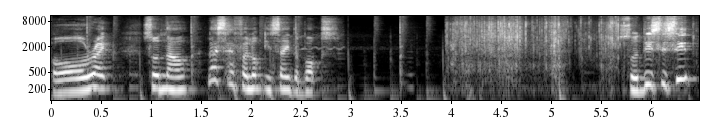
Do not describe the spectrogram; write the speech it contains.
Alright, so now let's have a look inside the box. So this is it,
